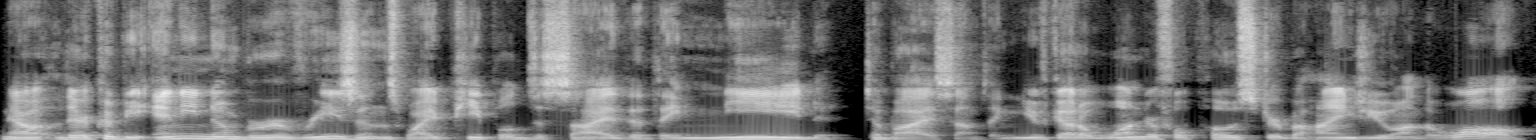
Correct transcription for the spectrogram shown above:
Now, there could be any number of reasons why people decide that they need to buy something. You've got a wonderful poster behind you on the wall.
